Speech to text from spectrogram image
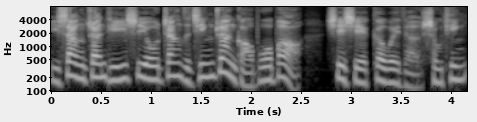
以上专题是由张子清撰稿播报，谢谢各位的收听。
